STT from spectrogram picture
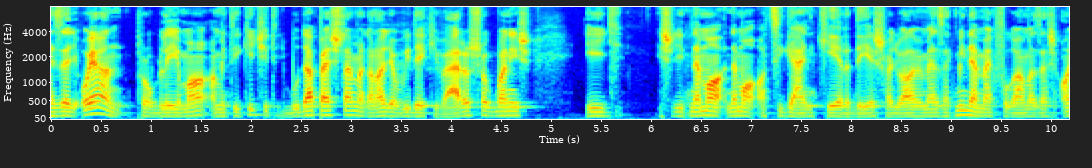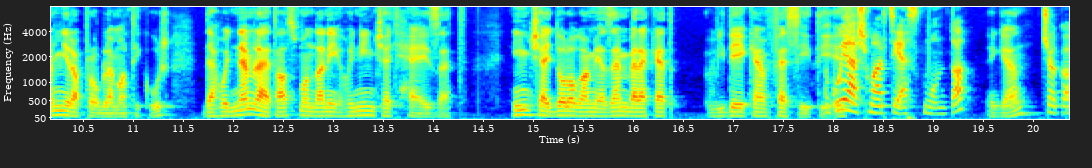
ez egy olyan probléma, amit így kicsit így Budapesten, meg a nagyobb vidéki városokban is, így, és hogy itt nem a, nem a, a cigány kérdés, vagy valami, mert ezek minden megfogalmazás annyira problematikus, de hogy nem lehet azt mondani, hogy nincs egy helyzet. Nincs egy dolog, ami az embereket vidéken feszíti. A Gulyás Marci ezt mondta, Igen. csak a,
